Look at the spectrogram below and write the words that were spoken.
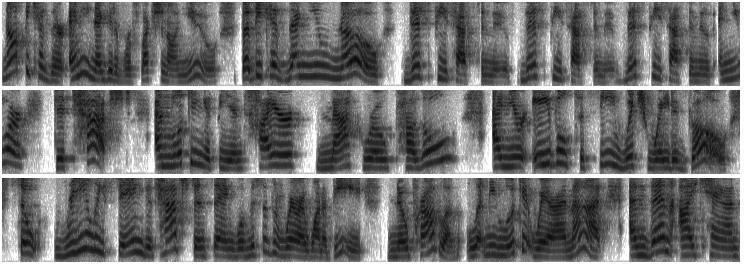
not because they're any negative reflection on you, but because then you know this piece has to move, this piece has to move, this piece has to move, and you are detached and looking at the entire macro puzzle and you're able to see which way to go. So, really staying detached and saying, well, this isn't where I want to be, no problem. Let me look at where I'm at. And then I can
